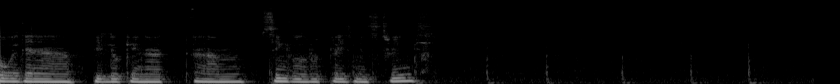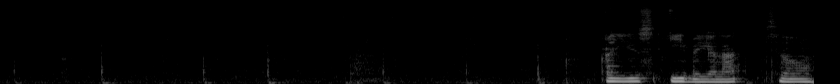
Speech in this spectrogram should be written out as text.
so we're gonna be looking at um, single replacement strings. I use eBay a lot so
